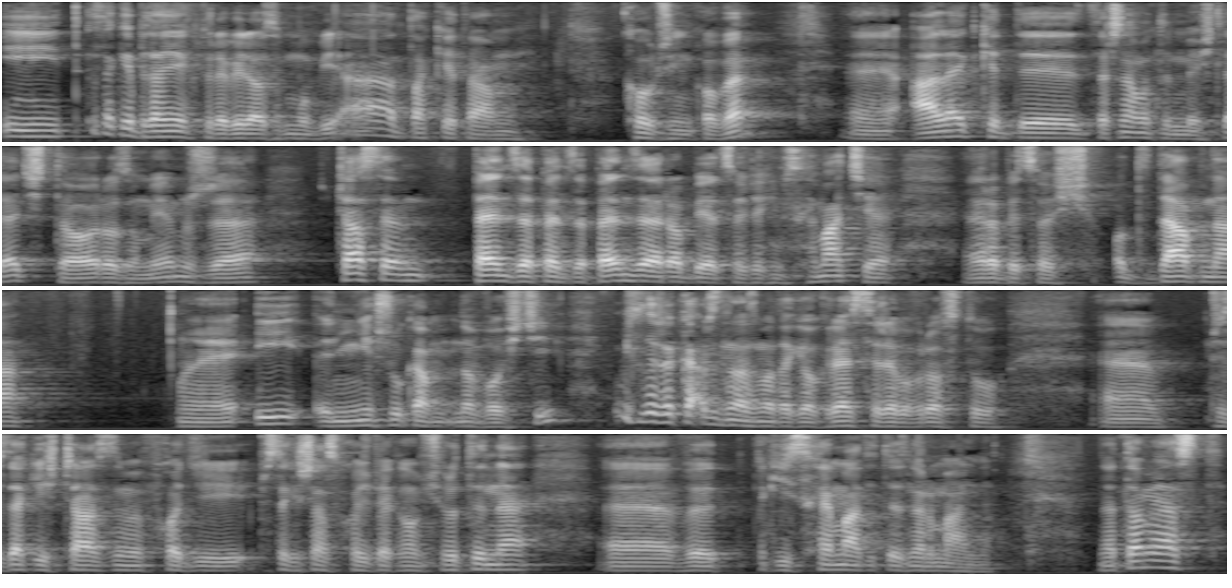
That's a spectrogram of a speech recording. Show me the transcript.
I to jest takie pytanie, które wiele osób mówi, a takie tam coachingowe, ale kiedy zaczynam o tym myśleć, to rozumiem, że czasem pędzę, pędzę, pędzę, robię coś w jakimś schemacie, robię coś od dawna i nie szukam nowości. Myślę, że każdy z nas ma takie okresy, że po prostu E, przez jakiś czas wchodzi, przez jakiś czas wchodzi w jakąś rutynę, e, w jakiś schemat i to jest normalne. Natomiast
